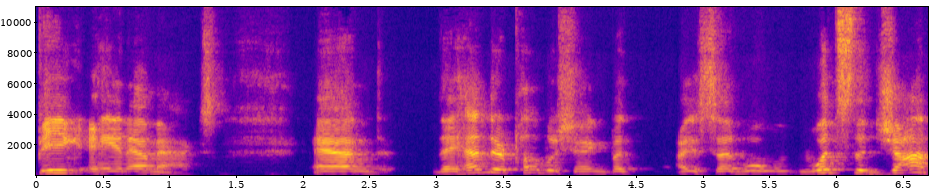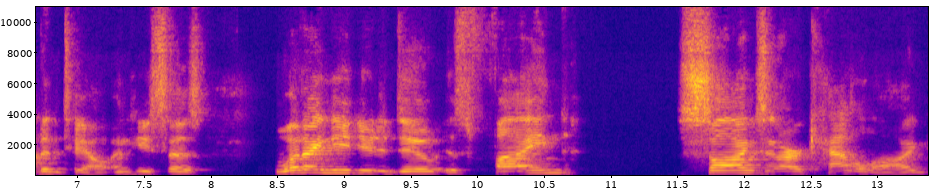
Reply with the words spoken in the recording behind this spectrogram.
big A&M acts. And they had their publishing, but I said, Well, what's the job entail? And he says, What I need you to do is find songs in our catalog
